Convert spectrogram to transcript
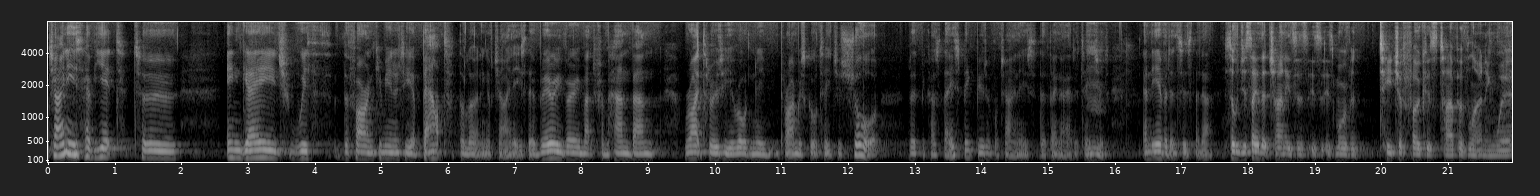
Chinese have yet to engage with the foreign community about the learning of Chinese. They're very, very much from Hanban right through to your ordinary primary school teachers, sure, that because they speak beautiful Chinese, that they know how to teach mm. it. And the evidence is they don't. Uh, so would you say that Chinese is, is, is more of a teacher-focused type of learning where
